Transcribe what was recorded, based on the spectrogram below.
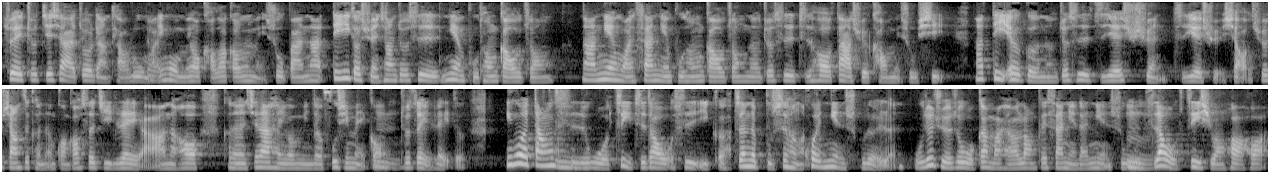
所以就接下来就两条路嘛，因为我没有考到高中美术班，那第一个选项就是念普通高中，那念完三年普通高中呢，就是之后大学考美术系，那第二个呢，就是直接选职业学校，就像是可能广告设计类啊，然后可能现在很有名的复兴美工，就这一类的。因为当时我自己知道我是一个真的不是很会念书的人，我就觉得说我干嘛还要浪费三年在念书？我知道我自己喜欢画画，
